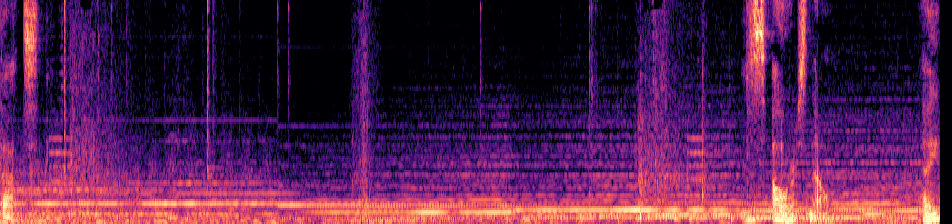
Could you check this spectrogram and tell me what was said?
that is ours now. Eh?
